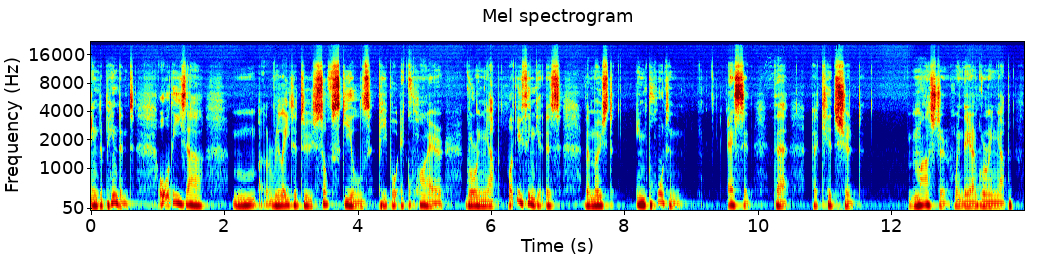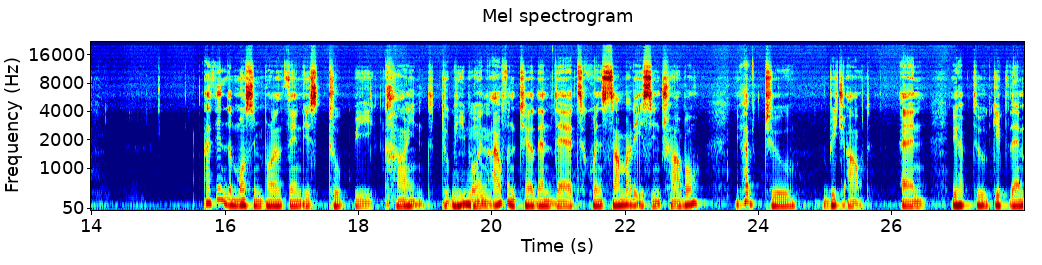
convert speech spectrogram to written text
independent. All these are mm, related to soft skills people acquire growing up. What do you think is the most important asset that a kid should master when they are growing up? I think the most important thing is to be kind to people. Mm. And I often tell them that when somebody is in trouble, you have to reach out and you have to give them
